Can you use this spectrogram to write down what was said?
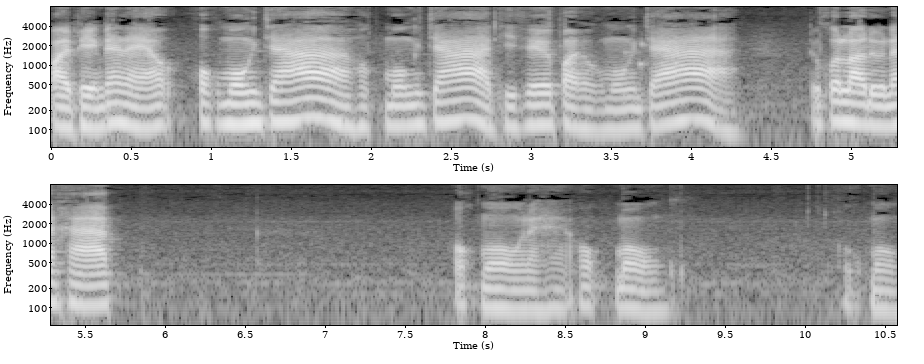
ปล่อยเพลงได้แล้วหกโมงจ้าหกโมงจ้า ทีเซอร์ปล่อยหกโมงจ้า ทุกคนรอดูนะครับหกโมงนะฮะหกโมงหกโมง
